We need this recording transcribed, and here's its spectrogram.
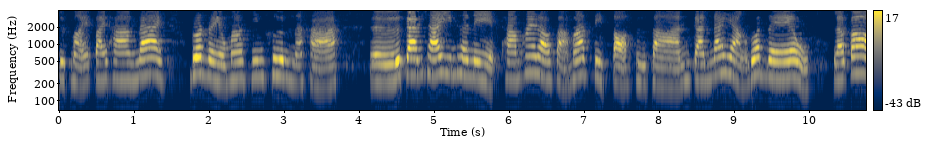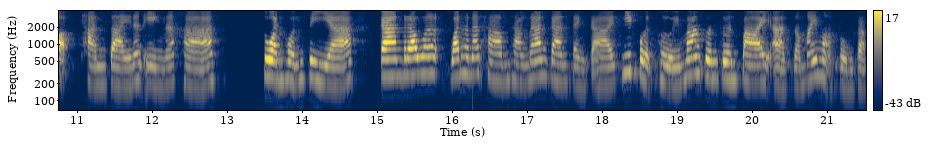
จุดหมายปลายทางได้รวดเร็วมากยิ่งขึ้นนะคะ หรือการใช้อินเทอร์เน็ตทำให้เราสามารถติดต่อสื่อสารกันได้อย่างรวดเร็ว แล้วก็ทันใจนั่นเองนะคะ ส่วนผลเสีย การรับวัฒนธรรมทางด้านการแต่งกายที่เปิดเผยมากจนเกินไปอาจจะไม่เหมาะสมกับ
